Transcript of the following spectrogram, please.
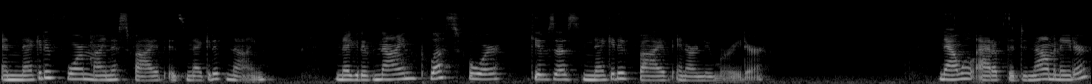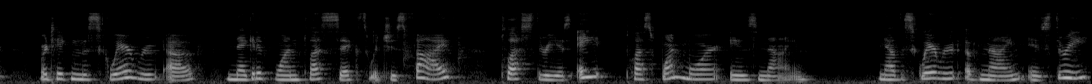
and negative 4 minus 5 is negative 9. Negative 9 plus 4 gives us negative 5 in our numerator. Now we'll add up the denominator, we're taking the square root of negative 1 plus 6, which is 5, plus 3 is 8, plus 1 more is 9. Now the square root of 9 is 3,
